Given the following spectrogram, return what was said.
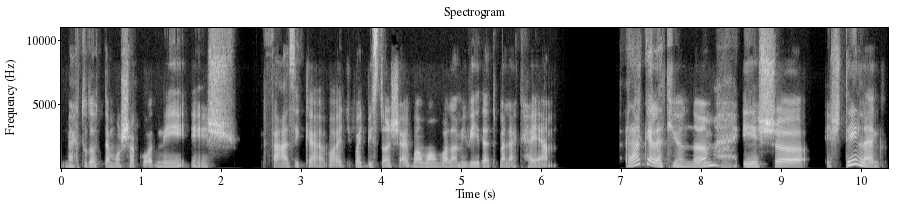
meg tudott-e mosakodni, és fázik el, vagy, vagy biztonságban van valami védett meleg helyem. Rá kellett jönnöm, és, és tényleg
